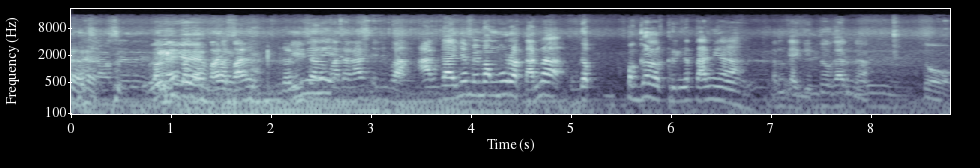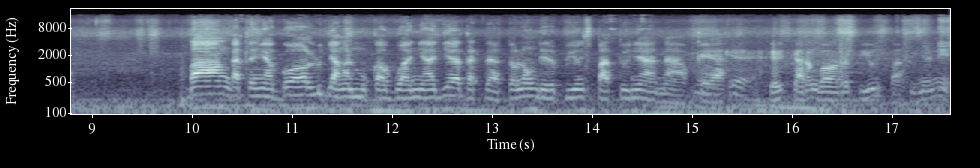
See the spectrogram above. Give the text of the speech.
Bang, Iya. bareng-bareng. Udah Ini bisa nih. pasang nasi nih bang. Harganya memang murah karena udah pegel keringetannya, kan kayak gitu kan, nah, tuh. Bang katanya gua lu jangan muka guanya aja kata tolong direviewin sepatunya. Nah, oke ya. Oke. Jadi sekarang gua review sepatunya nih.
